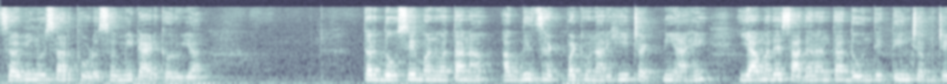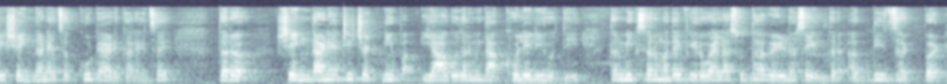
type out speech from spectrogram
चवीनुसार थोडंसं मीठ ॲड करूया. तर डोसे बनवताना अगदी झटपट होणारी ही चटणी आहे. यामध्ये साधारणतः दोन ते तीन चमचे शेंगदाण्याचं कूट ॲड करायचं आहे तर शेंगदाण्याची चटणी या अगोदर मी दाखवलेली होती. तर मिक्सरमध्ये फिरवायला सुद्धा वेळ नसेल तर अगदी झटपट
